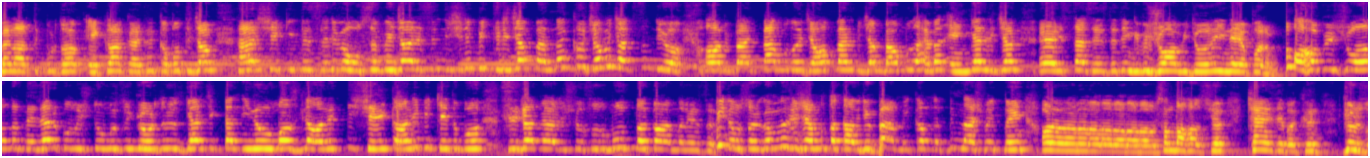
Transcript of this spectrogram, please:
Ben artık burada ekran kaydını kapatacağım. Her şekilde seni ve Olsa Becaresinin işini bitireceğim. Benden kaçamayacaksın diyor. Abi ben ben buna cevap vermeyeceğim. Ben bunu hemen engelleyeceğim. Eğer isterseniz dediğim gibi Juan videoları yine yaparım. Abi şu anda neler konuştuğumuzu gördünüz. Gerçekten inanılmaz lanetli şeytani bir kedi bu. Sizler neler düşünüyorsunuz? Mutlaka yorumlara yazın. Videomu sonra gömüleceğim. Mutlaka videoyu beğenmeyi, kanalımda bin açmayı unutmayın. Sen daha az yok. Kendinize bakın. Görüşürüz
